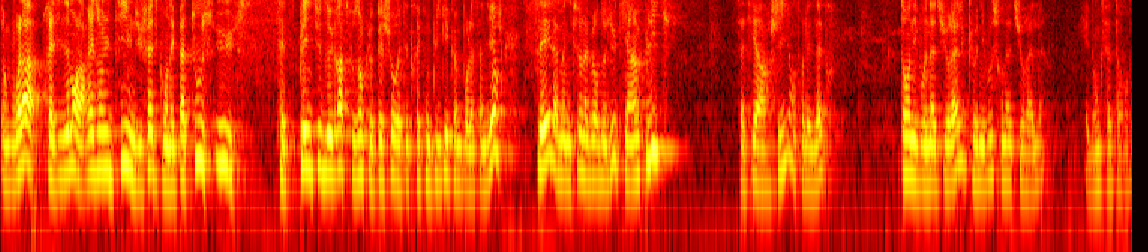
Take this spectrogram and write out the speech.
Donc voilà précisément la raison ultime du fait qu'on n'ait pas tous eu cette plénitude de grâce faisant que le péché aurait été très compliqué comme pour la Sainte Vierge, c'est la manifestation de la gloire de Dieu qui implique cette hiérarchie entre les êtres, tant au niveau naturel qu'au niveau surnaturel, et donc cet ordre.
